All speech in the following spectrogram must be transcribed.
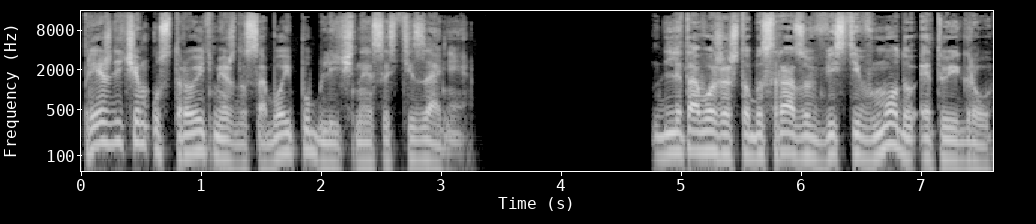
прежде чем устроить между собой публичное состязание. Для того же, чтобы сразу ввести в моду эту игру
